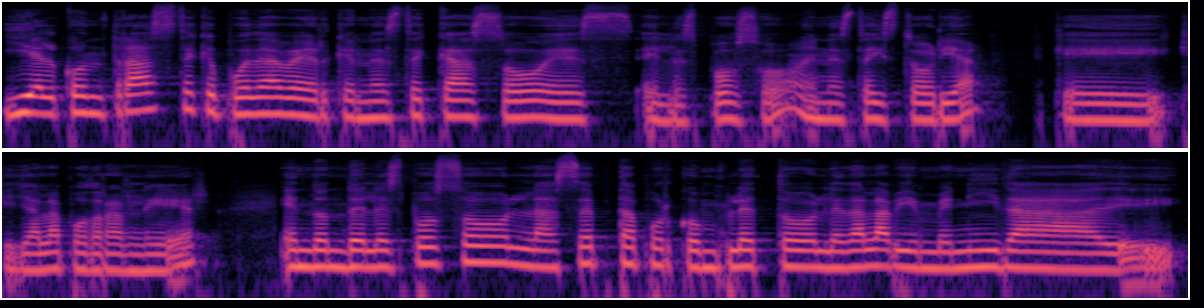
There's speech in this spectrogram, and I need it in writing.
Y el contraste que puede haber, que en este caso es el esposo en esta historia, que, que ya la podrán leer, en donde el esposo la acepta por completo, le da la bienvenida, y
